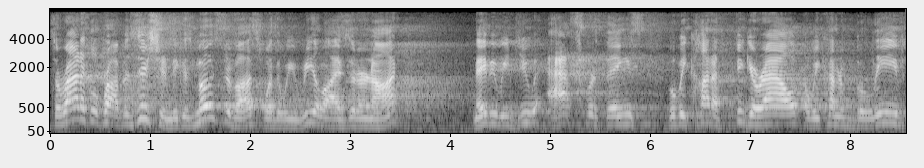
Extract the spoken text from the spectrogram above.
It's a radical proposition because most of us, whether we realize it or not, maybe we do ask for things, but we kind of figure out or we kind of believe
